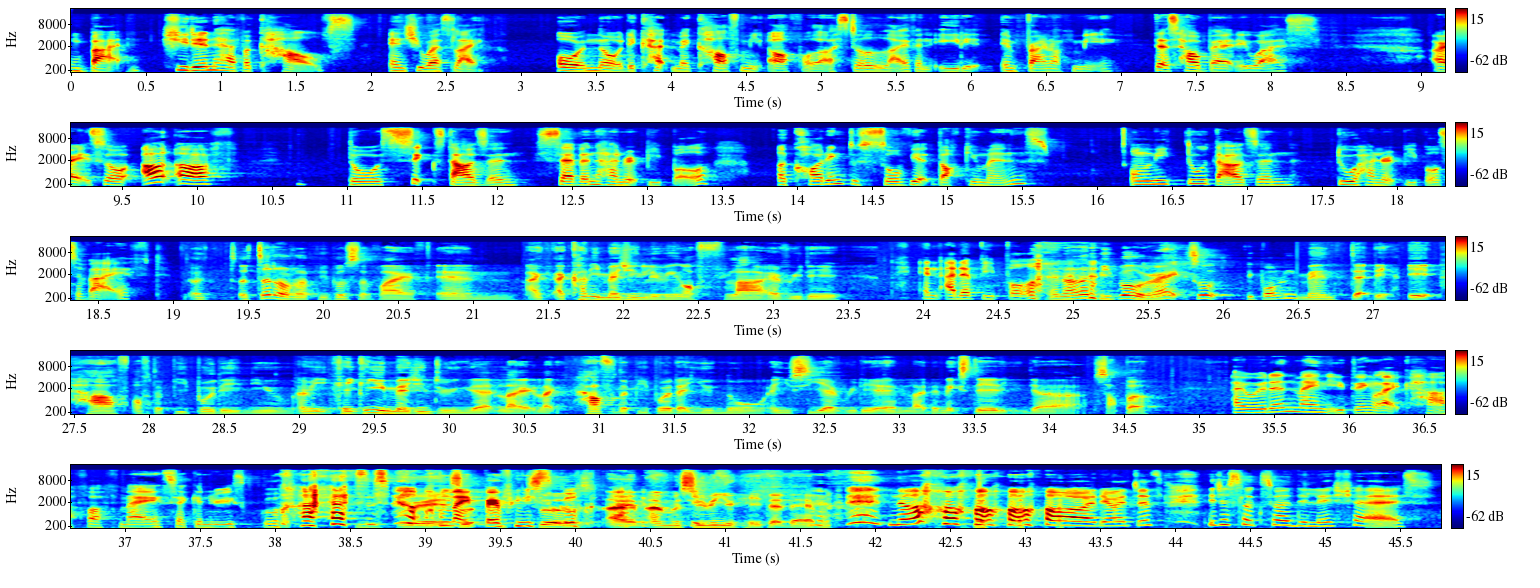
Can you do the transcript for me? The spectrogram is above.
But she didn't have a calves. And she was like, oh no, they cut my calf meat off while I was still alive and ate it in front of me. That's how bad it was. Alright, so out of those 6,700 people, according to Soviet documents, only 2,200 people survived. A, a third of the people survived, and I, I can't imagine living off flour every day. And other people. And other people, right? So it probably meant that they ate half of the people they knew. I mean, can, can you imagine doing that? Like like half of the people that you know and you see every day, and like the next day their supper. I wouldn't mind eating like half of my secondary school class or Wait, my so- primary so school I'm. I'm assuming you hated them. no, they were just they just look so delicious.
